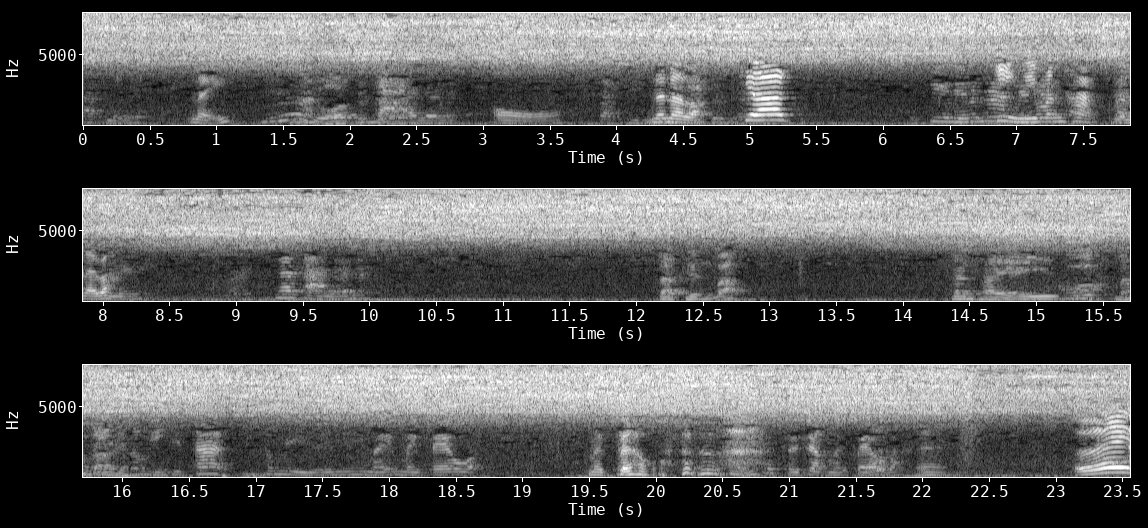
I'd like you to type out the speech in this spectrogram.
ตัดเลยไหนเนี่ยยอดเป็นยอตายดแล้วเนี่ยอ๋อตัดทิ้ง นั่นน่ะเหรอที่รักกิ่งนี้มันหักกิ่งนี้มันหักเป็นไรปะหน้าตายแล้วนะตัดขึ้นบ้างท่านใช้ไอ้บันไดต้องมีที่ตัดต้องมีไอ้นี่ไม้ไม้แป้วอะไม่แป้วรู้จักไม้แป้วป่ะเออเอ้ย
